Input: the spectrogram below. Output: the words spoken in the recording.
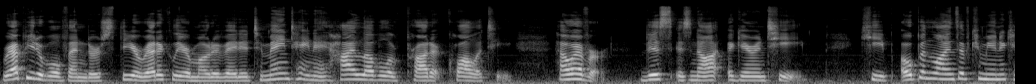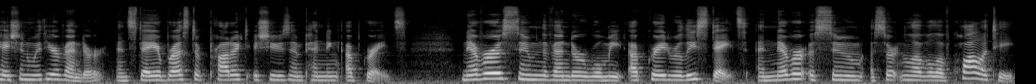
Reputable vendors theoretically are motivated to maintain a high level of product quality. However, this is not a guarantee. Keep open lines of communication with your vendor and stay abreast of product issues and pending upgrades. Never assume the vendor will meet upgrade release dates and never assume a certain level of quality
